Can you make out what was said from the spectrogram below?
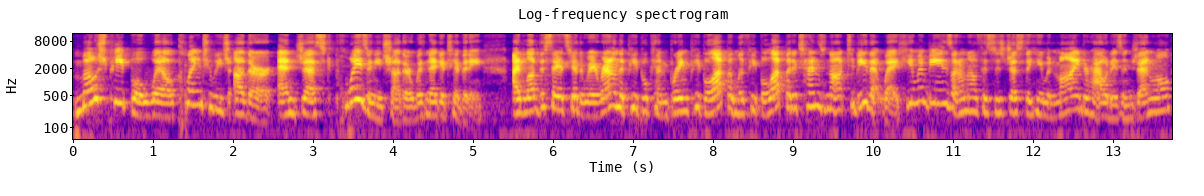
Most people will cling to each other and just poison each other with negativity. I'd love to say it's the other way around, that people can bring people up and lift people up, but it tends not to be that way. Human beings, I don't know if this is just the human mind or how it is in general,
